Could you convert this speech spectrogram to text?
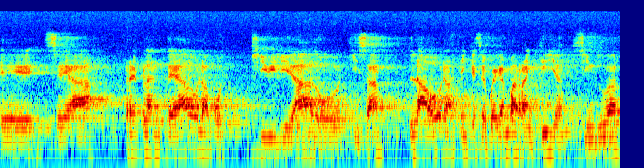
eh, se ha replanteado la posibilidad o quizá la hora en que se juega en Barranquilla. Sin duda,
